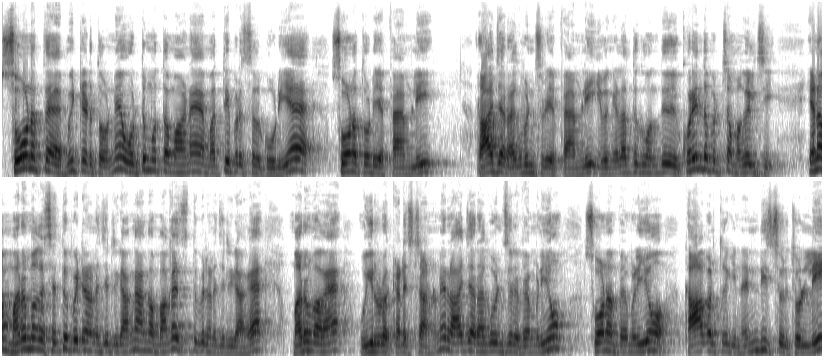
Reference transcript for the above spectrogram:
சோனத்தை மீட்டெடுத்தோடனே ஒட்டுமொத்தமான மத்திய பிரதேசத்தில் கூடிய சோனத்துடைய ஃபேமிலி ராஜா ரகுவன்ஸுடைய ஃபேமிலி இவங்க எல்லாத்துக்கும் வந்து குறைந்தபட்ச மகிழ்ச்சி. ஏன்னா மருமக செத்து போயிட்டு நினச்சிட்டு இருக்காங்க அங்கே மக செத்து போயிட்டு நினச்சிருக்காங்க மருமக உயிரோட கிடச்சிட்டானோடனே ராஜா ரகுவன்ஸுடைய ஃபேமிலியும் சோனம் ஃபேமிலியும் காவல்துறைக்கு நன்றி சொல்லி சொல்லி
